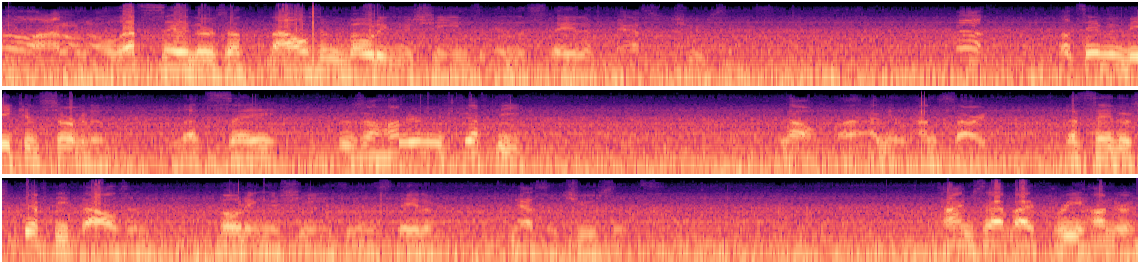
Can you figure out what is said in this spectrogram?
oh, I don't know, let's say there's a thousand voting machines in the state of Massachusetts. Eh, let's even be conservative. Let's say there's 150. No, I mean, I'm sorry. Let's say there's 50,000 voting machines in the state of Massachusetts. Times that by 300.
